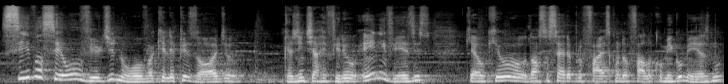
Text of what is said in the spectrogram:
Se você ouvir de novo aquele episódio que a gente já referiu N vezes, que é o que o nosso cérebro faz quando eu falo comigo mesmo,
